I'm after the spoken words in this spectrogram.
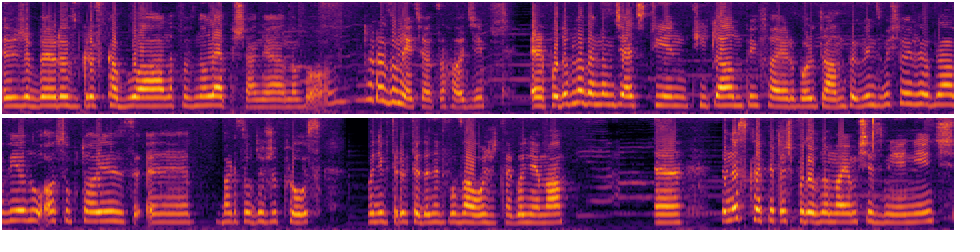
e, żeby rozgrywka była na pewno lepsza, nie? No bo no rozumiecie o co chodzi. E, Podobno będą działać TNT jumpy, fireball jumpy, więc myślę, że dla wielu osób to jest bardzo duży plus, bo niektórych to denerwowało, że tego nie ma. Te na sklepie też podobno mają się zmienić,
